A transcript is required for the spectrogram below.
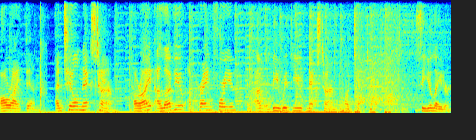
All right, then. Until next time. All right, I love you. I'm praying for you, and I will be with you next time on Tent Talk. See you later.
